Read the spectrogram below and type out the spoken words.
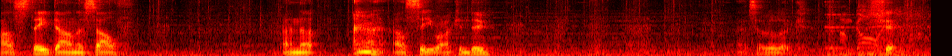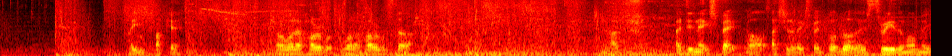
I'll stay down the south and uh, I'll see what I can do. Let's have a look. Shit. Oh, you fucker. Oh, what a horrible, what a horrible start. I, I didn't expect, well, I should have expected, but look, there's three of them on me.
